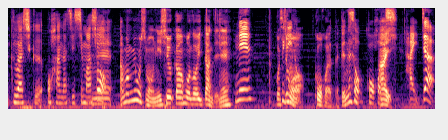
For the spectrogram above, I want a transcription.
詳しくお話ししましょう。ねね奄美大島も2週間ほどいたんでね。こっちも候補やったっけね。そう候補地。はい、じゃあ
